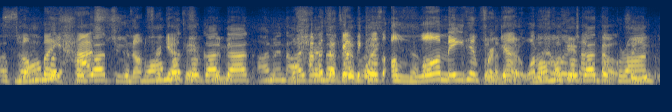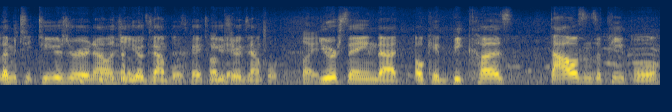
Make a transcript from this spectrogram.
if somebody Muhammad has forgot- to not Muhammad forget. Okay, forgot let me- that. I mean, I Muhammad cannot that's forgot a because point. Allah made him So let me forget. go. What the hell Muhammad are you forgot talking the about? Quran. So you, let me t- to use your analogy, your example, okay? To use your example, Right. you're saying that okay because thousands of people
